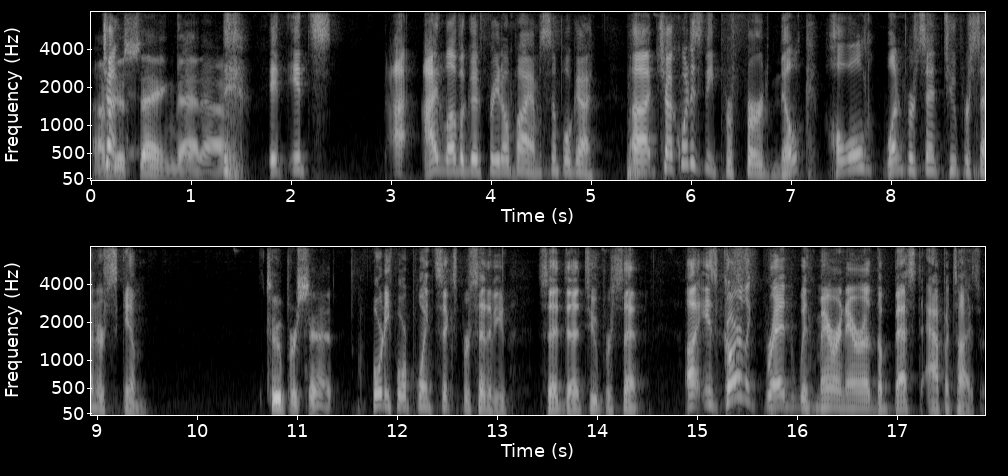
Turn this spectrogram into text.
I'm Chuck- just saying that uh, It, it's. I, I love a good Frito pie. I'm a simple guy. Uh, Chuck, what is the preferred milk? Whole, one percent, two percent, or skim? two percent. Forty-four point six percent of you said uh, two percent. Uh, is garlic bread with marinara the best appetizer?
